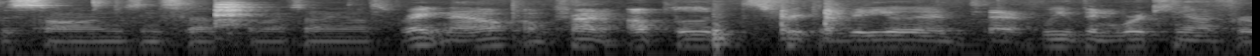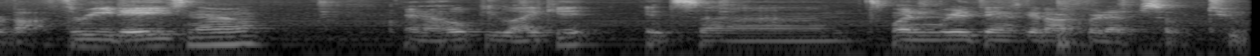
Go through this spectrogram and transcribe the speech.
the songs and stuff from something else. Right now, I'm trying to upload this freaking video that, that we've been working on for about three days now, and I hope you like it. It's um, when weird things get awkward, episode two.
